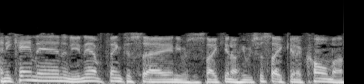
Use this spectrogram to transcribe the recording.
and he came in and he didn't have a thing to say, and he was just like, you know, he was just like in a coma.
